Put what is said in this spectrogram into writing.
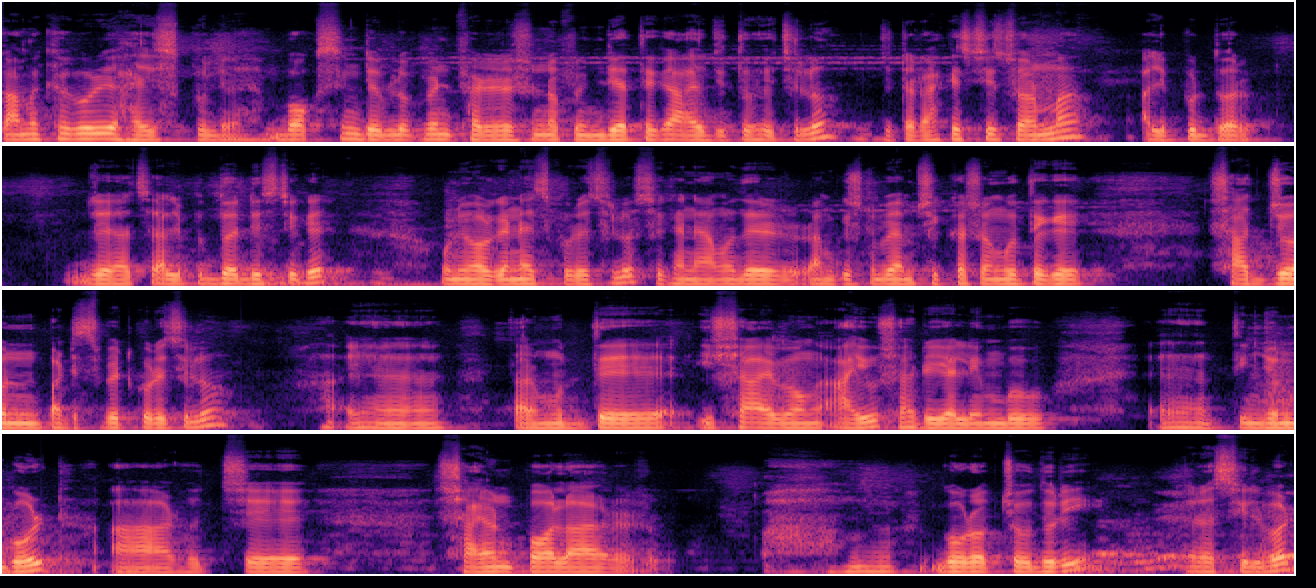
কামাখ্যাগুড়ি হাই স্কুলে। Boxing development federation of India থেকে আয়োজিত হয়েছিল, যেটা রাকেশজি শর্মা, আলিপুরদুয়ার যে আছে, আলিপুরদুয়ার ডিস্ট্রিক্টের উনি অর্গানাইজ করেছিল। সেখানে আমাদের রামকৃষ্ণ ব্যায়াম শিক্ষা সংঘ থেকে সাতজন পার্টিসিপেট করেছিল। তার মধ্যে ঈশা এবং আয়ুষ আর রিয়া লিম্বু তিনজন গোল্ড আর হচ্ছে সায়ন পল আর গৌরব চৌধুরী, এরা সিলভার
